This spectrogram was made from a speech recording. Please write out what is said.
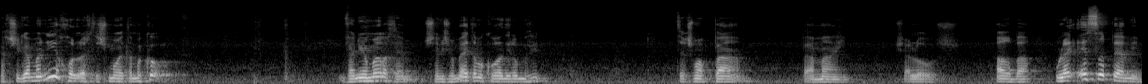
כך שגם אני יכול ללכת לשמוע את המקור. ואני אומר לכם, כשאני שומע את המקור אני לא מבין. צריך לשמוע פעם, פעמיים, שלוש, ארבע, אולי עשר פעמים,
